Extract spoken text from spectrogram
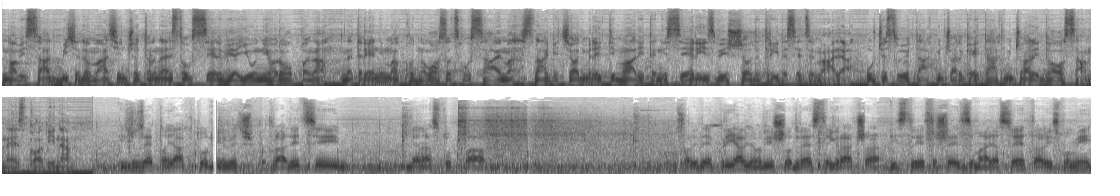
Novi Sad biće domaćin 14. Serbia Junior Opena. Na terenima kod Novosadskog sajma snage će odmirati mladi teniseri iz više od 30 zemalja. Učestvuju takmičarka i takmičari do 18 godina. Izuzetno jak turnir već po tradiciji, gde nastupa u stvari je prijavljeno više od 200 igrača iz 36 zemalja sveta, ali smo mi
